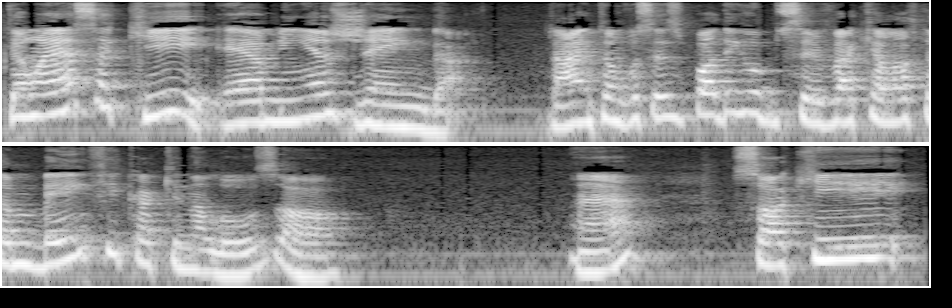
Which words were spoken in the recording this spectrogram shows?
Então, essa aqui é a minha agenda, tá? Então, vocês podem observar que ela também fica aqui na lousa, ó. Né? Só que,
